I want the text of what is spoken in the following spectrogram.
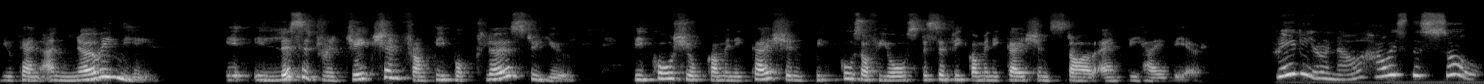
You can unknowingly elicit rejection from people close to you because your communication, because of your specific communication style and behavior. Really, Ronelle, how is this so?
